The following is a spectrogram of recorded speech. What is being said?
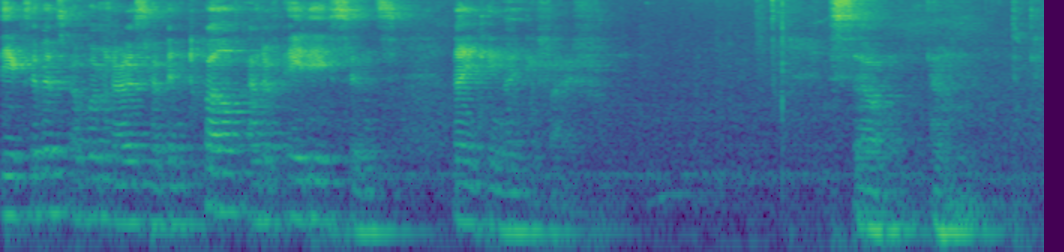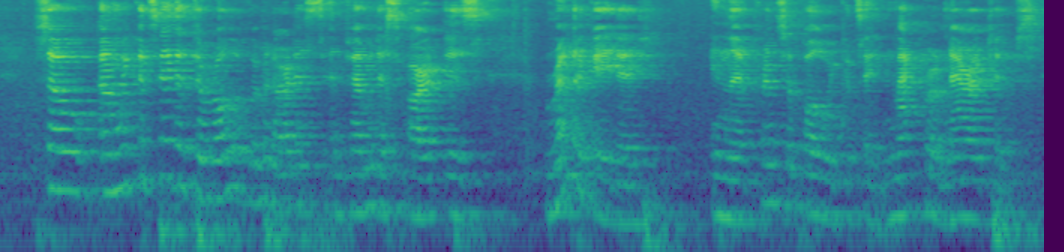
The exhibits of women artists have been 12 out of 80 since 1995. So, um, so um, we could say that the role of women artists and feminist art is relegated in the principal, we could say, macro narratives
